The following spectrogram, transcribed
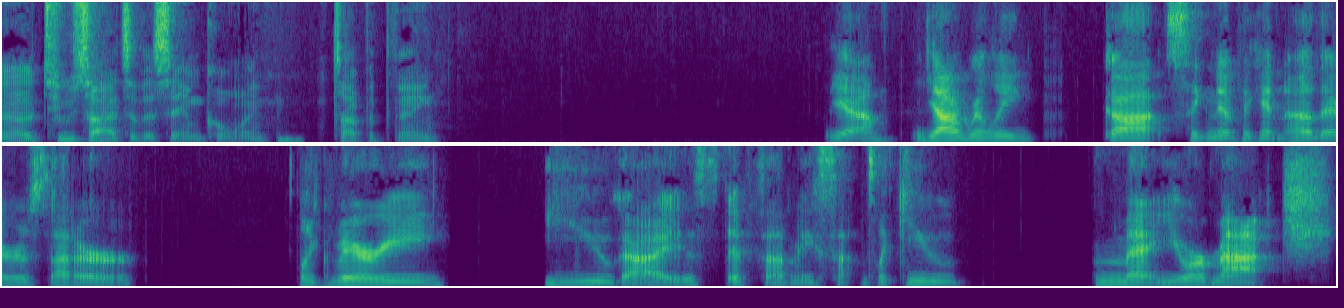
uh, two sides of the same coin type of thing yeah y'all really got significant others that are like very you guys if that makes sense. Like you met your match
